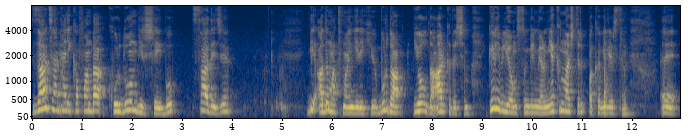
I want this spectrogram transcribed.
zaten hani kafanda kurduğun bir şey bu. Sadece bir adım atman gerekiyor. Burada yolda arkadaşım görebiliyor musun bilmiyorum. Yakınlaştırıp bakabilirsin. Ee,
